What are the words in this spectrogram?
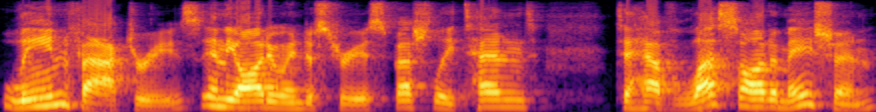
Lean factories in the auto industry especially tend to have less automation,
